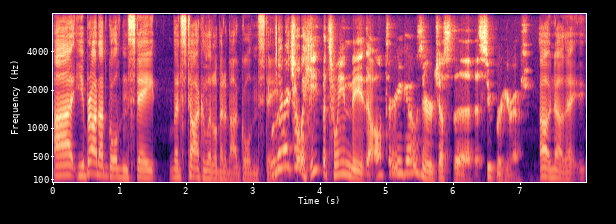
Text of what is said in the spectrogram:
Uh, you brought up Golden State. Let's talk a little bit about Golden State. Was there actual heat between the, the alter egos or just the, the superheroes? Oh no, that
